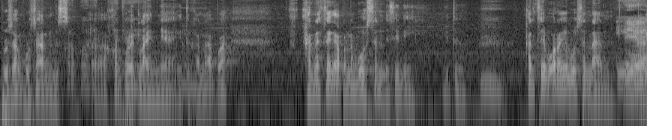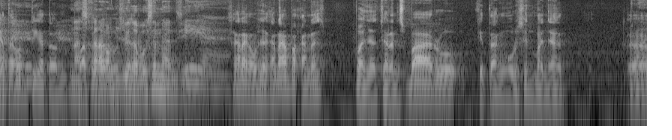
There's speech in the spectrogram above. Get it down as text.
perusahaan-perusahaan Corporate. uh, corporate lainnya gitu. Karena apa? Karena saya nggak pernah bosen di sini gitu. Kan saya orangnya bosenan. Iya. tiga tahun tiga tahun nah empat tahun sekarang nggak om juga nggak bosenan sih. Iya. sekarang nggak bosen. Karena apa? Karena banyak challenge baru kita ngurusin banyak uh,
